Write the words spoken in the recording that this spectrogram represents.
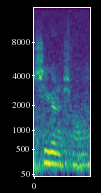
Is she gonna show me?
